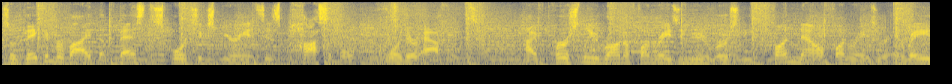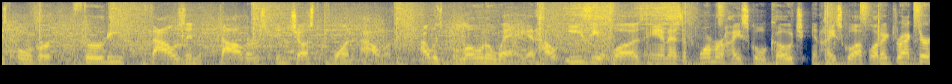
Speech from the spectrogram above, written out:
so they can provide the best sports experiences possible for their athletes. I've personally run a fundraising university Fund Now fundraiser and raised over $30,000 in just one hour. I was blown away at how easy it was, and as a former high school coach and high school athletic director,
